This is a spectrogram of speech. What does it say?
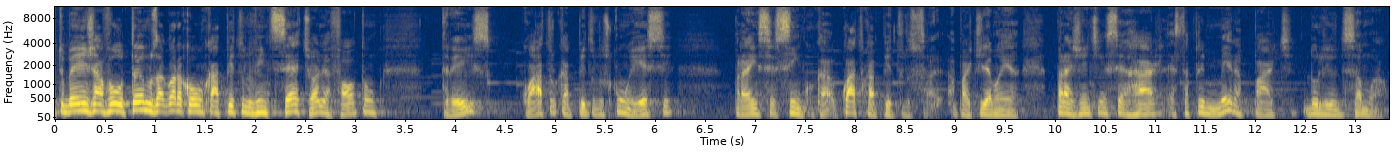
Muito bem, já voltamos agora com o capítulo 27. Olha, faltam três, quatro capítulos com esse, para cinco, quatro capítulos a partir de amanhã, para a gente encerrar essa primeira parte do livro de Samuel.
